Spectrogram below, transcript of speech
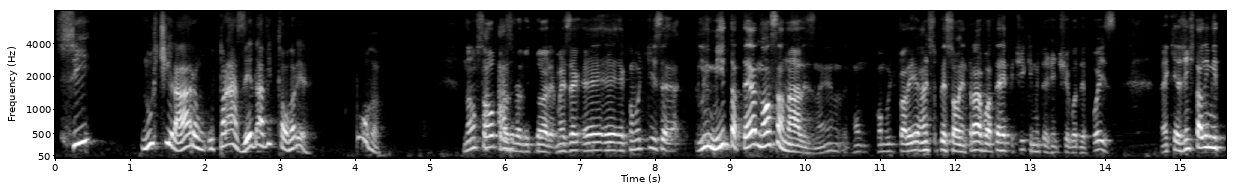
Se nos tiraram o prazer da vitória. Porra. Não só o prazer da vitória, mas é, é, é, é como eu disse, é, limita até a nossa análise, né? Como, como, eu falei antes do pessoal entrar, vou até repetir que muita gente chegou depois, né? Que a gente está limit,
